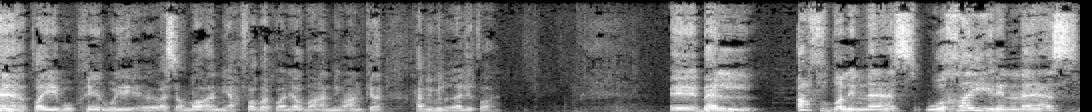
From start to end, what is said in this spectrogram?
طيب وبخير وأسأل الله أن يحفظك وأن يرضى عني وعنك حبيب الغالي طه. بل أفضل الناس وخير الناس.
